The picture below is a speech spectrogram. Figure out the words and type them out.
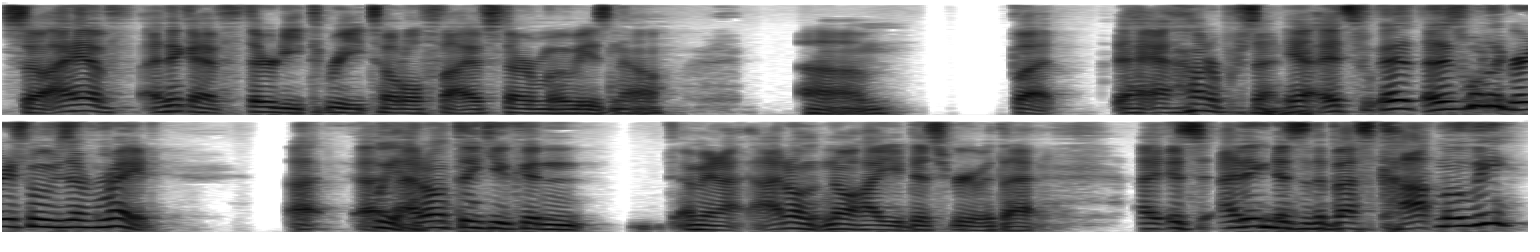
So I have I think I have 33 total five star movies now. Um, but 100%, yeah, it's it's one of the greatest movies ever made. Uh, Oh, yeah. I don't think you can. I mean, I, I don't know how you disagree with that. Uh, It's I think it's the best cop movie.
